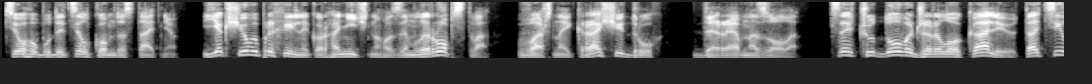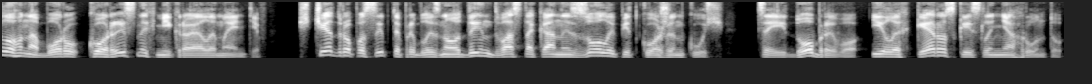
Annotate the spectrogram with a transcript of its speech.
Цього буде цілком достатньо. Якщо ви прихильник органічного землеробства, ваш найкращий друг деревна зола. Це чудове джерело калію та цілого набору корисних мікроелементів. Щедро посипте приблизно 1-2 стакани золи під кожен кущ. Це і добриво, і легке розкислення ґрунту,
